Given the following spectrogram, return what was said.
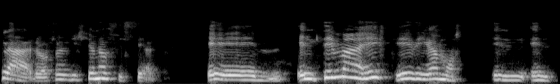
Claro, religión oficial. Eh, el tema es que, digamos, el,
